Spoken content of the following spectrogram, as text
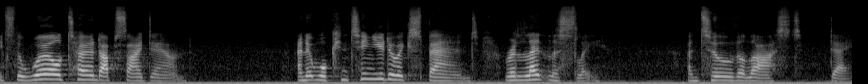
It's the world turned upside down. And it will continue to expand relentlessly until the last day.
